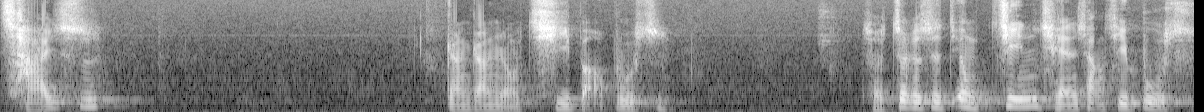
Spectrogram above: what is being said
财施。刚刚用七宝布施，所以这个是用金钱上去布施，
